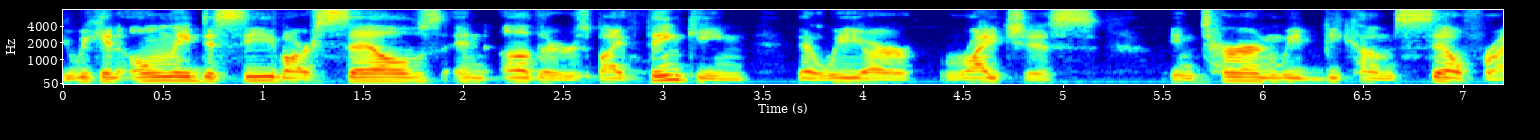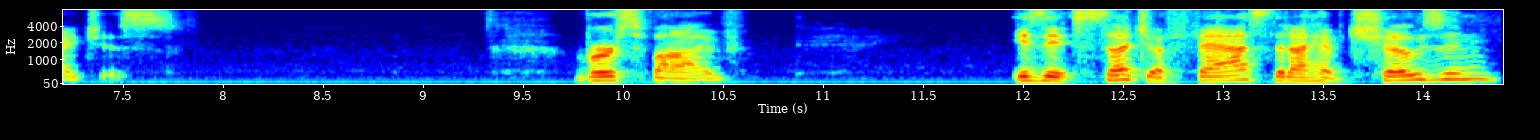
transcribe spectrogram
We can only deceive ourselves and others by thinking that we are righteous. In turn, we become self righteous. Verse 5 Is it such a fast that I have chosen,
